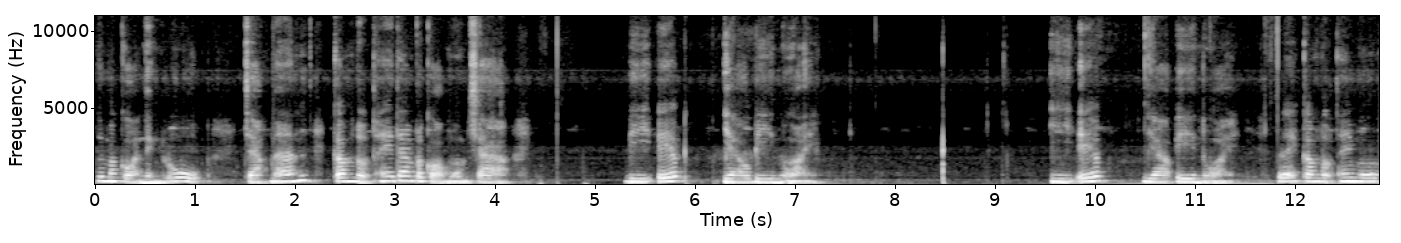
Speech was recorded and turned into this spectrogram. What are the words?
ขึ้นมาก่อนหนึ่งรูป จากนั้นกำหนดให้ด้านประกอบมุมฉาก BF ยาว B หน่วย EF ยาว A หน่วย และกำหนดให้มุม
